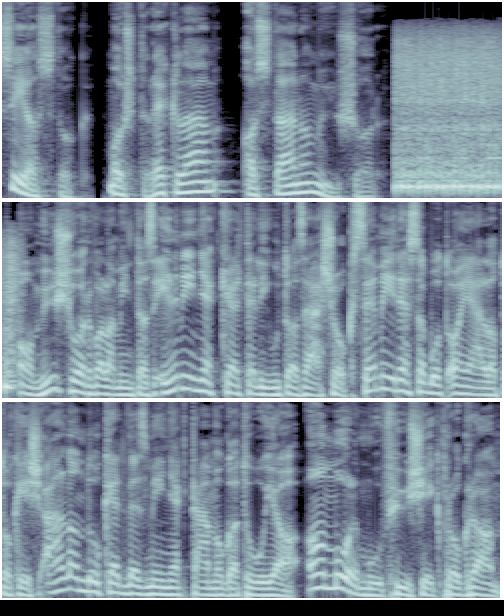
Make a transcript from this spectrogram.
Sziasztok! Most reklám, aztán a műsor. A műsor, valamint az élményekkel teli utazások, személyre szabott ajánlatok és állandó kedvezmények támogatója a Molmove hűségprogram.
